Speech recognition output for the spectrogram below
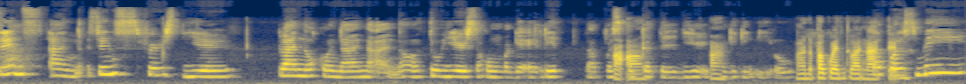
Since, ano, since first year, plano ko na na ano, two years akong mag elite Tapos ah. pagka third year, Ah. magiging EO. Ano, pagkwentuhan natin. Tapos may,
